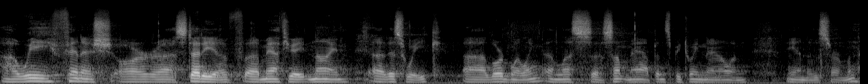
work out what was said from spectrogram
Uh, we finish our uh, study of uh, Matthew 8 and 9 uh, this week, uh, Lord willing, unless uh, something happens between now and the end of the sermon.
